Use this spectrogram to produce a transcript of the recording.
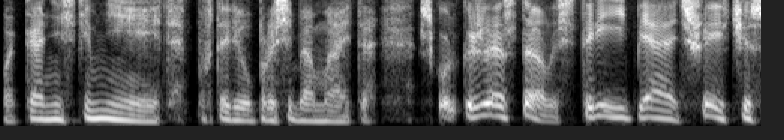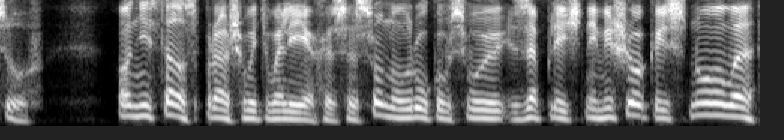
«Пока не стемнеет», — повторил про себя Майта. «Сколько же осталось? Три, пять, шесть часов. Он не стал спрашивать Вальехаса, сунул руку в свой заплечный мешок, и снова,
